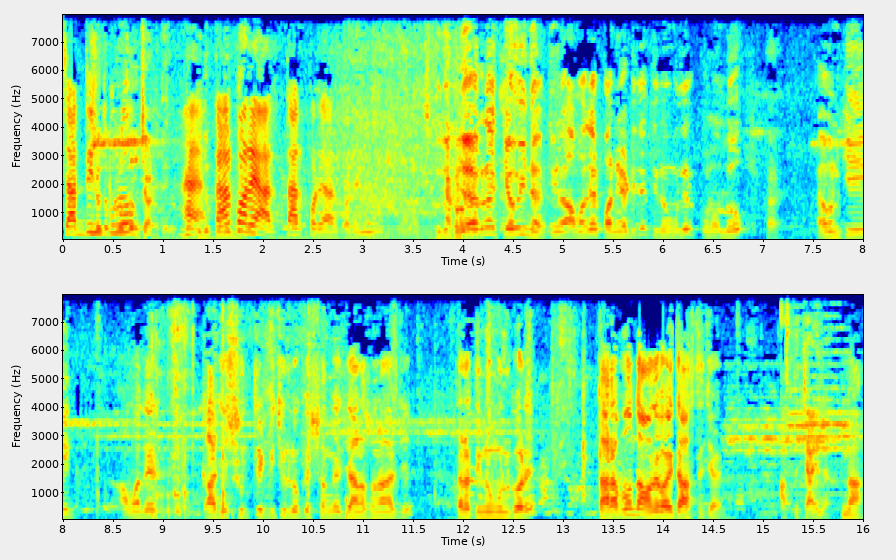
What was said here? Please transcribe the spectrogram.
চার দিন পুরো চার দিন। হ্যাঁ তারপরে আর তারপরে আর করেন শুধু বিধায়ক না কেউই না। আমাদের পানিহাটিতে তৃণমূলের কোনো লোক। হ্যাঁ। এমনকি আমাদের কাজের সূত্রে কিছু লোকের সঙ্গে জানাশোনা আছে। তারা তৃণমূল করে। তারা পর্যন্ত আমাদের বাড়িতে আসতে চায় না। আসতে চাই না? না।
